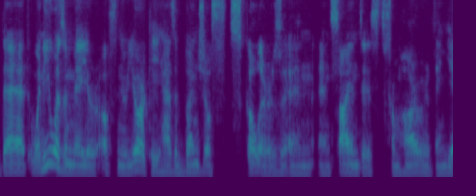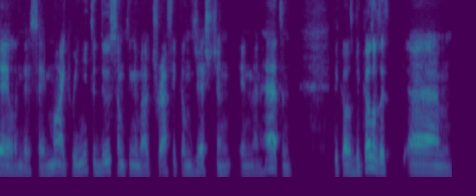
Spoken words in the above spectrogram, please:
that when he was a mayor of New York, he has a bunch of scholars and, and scientists from Harvard and Yale, and they say, Mike, we need to do something about traffic congestion in Manhattan. Because because of the um,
